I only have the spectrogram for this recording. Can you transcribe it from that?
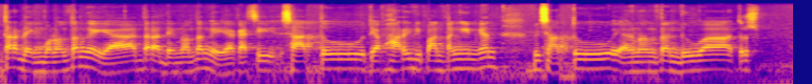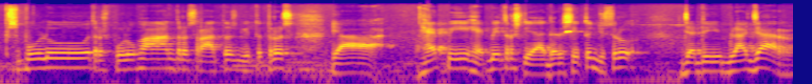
ntar ada yang mau nonton gak ya ntar ada yang nonton gak ya kasih satu tiap hari dipantengin kan di satu yang nonton dua terus 10 terus puluhan terus 100 gitu. Terus ya happy happy. Terus dia dari situ justru jadi belajar.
